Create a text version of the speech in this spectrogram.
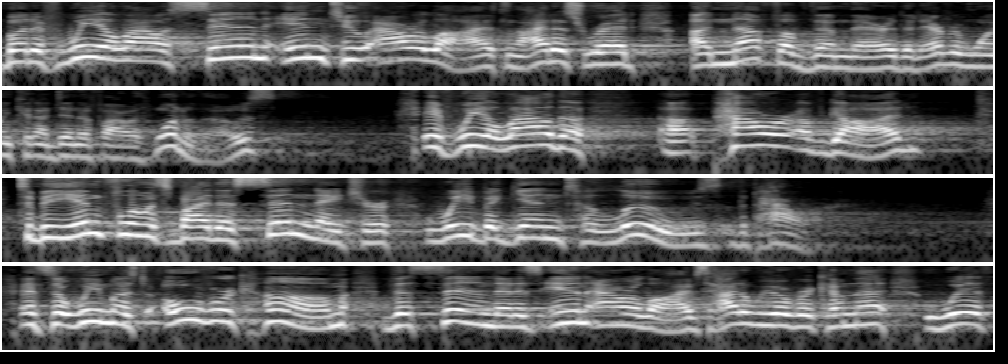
But if we allow sin into our lives, and I just read enough of them there that everyone can identify with one of those, if we allow the uh, power of God to be influenced by the sin nature, we begin to lose the power. And so we must overcome the sin that is in our lives. How do we overcome that? With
